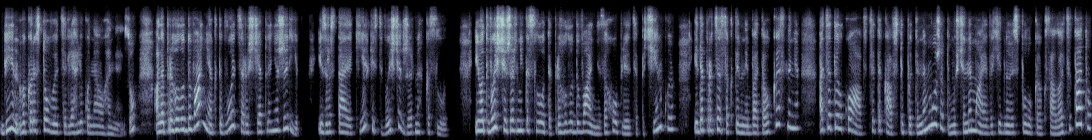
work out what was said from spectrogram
він використовується для глюконеогенезу, але при голодуванні активується розщеплення жирів і зростає кількість вищих жирних кислот. І от вищі жирні кислоти при голодуванні захоплюються печінкою, іде процес активний бета-окиснення, ацетил-КоА в ЦТК вступити не може, тому що немає вихідної сполуки оксалоацетату,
